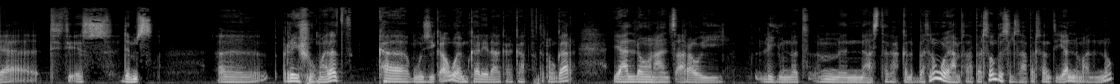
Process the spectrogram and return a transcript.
የ TTS ድምፅ ratio ማለት ከሙዚቃው ወይም ከሌላ ከከፍት ነው ጋር ያለውን አንጻራዊ ልዩነት የምናስተካክልበት ነው ወይ 50 percent ወይ 60 percent እያልን ማለት ነው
